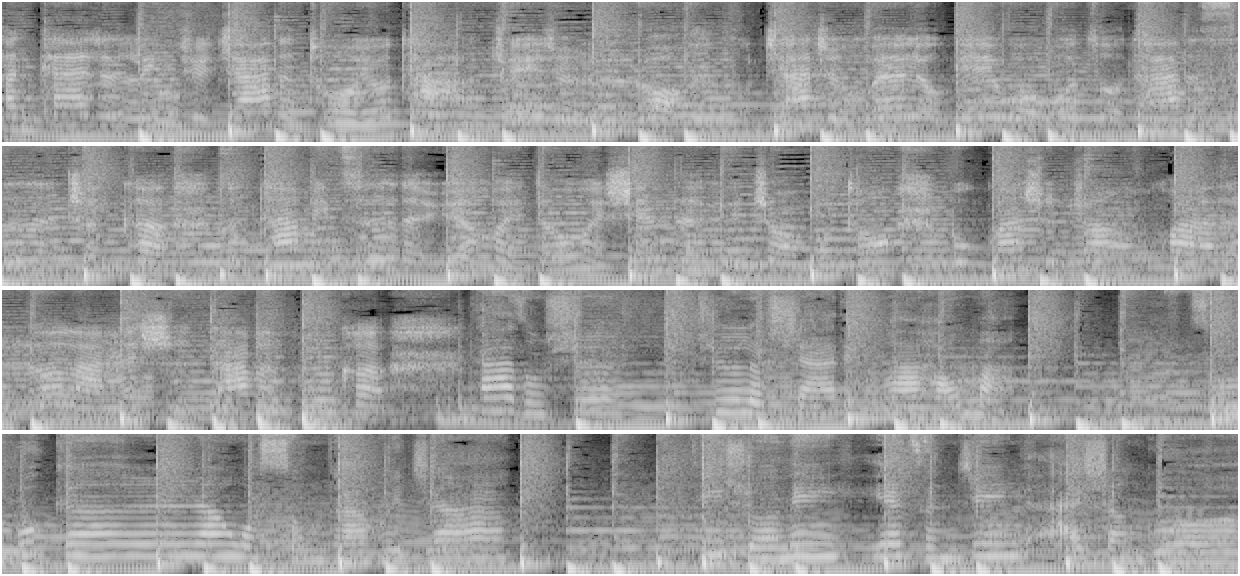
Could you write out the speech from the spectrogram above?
他开着邻居家的 Toyota，追着日落，副驾只会留给我，我做他的私人乘客。和他每次的约会都会显得与众不同，不管是妆化的热辣，还是打扮朋克。他总是只留下电话号码，从不肯让我送他回家。听说你也曾经爱上过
